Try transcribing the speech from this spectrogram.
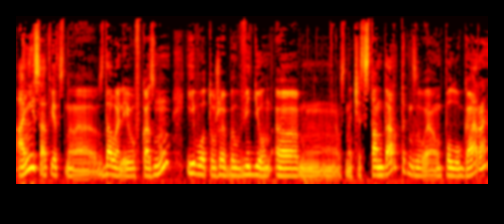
Они, соответственно, сдавали его в казну, и вот уже был введен, значит, стандарт так называемого полугара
